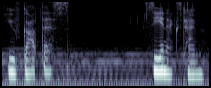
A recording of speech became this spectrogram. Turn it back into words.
You've got this. See you next time.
